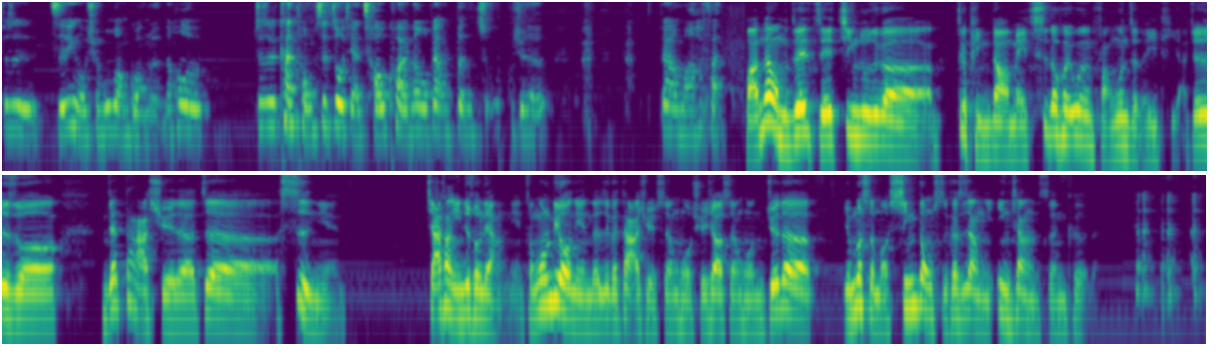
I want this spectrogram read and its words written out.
就是指令我全部忘光了，然后就是看同事做起来超快，然后我非常笨拙，我觉得非常麻烦。好，那我们直接直接进入这个这个频道，每次都会问访问者的一题啊，就是说你在大学的这四年。加上研究所两年，总共六年的这个大学生活、学校生活，你觉得有没有什么心动时刻是让你印象很深刻的？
